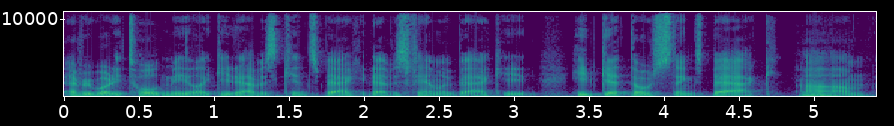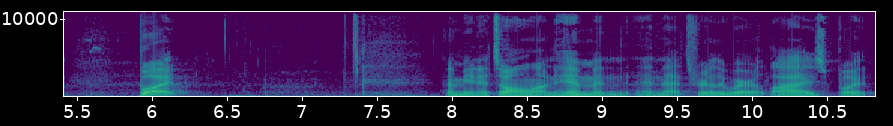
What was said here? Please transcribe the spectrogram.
everybody told me. Like he'd have his kids back, he'd have his family back, he'd he'd get those things back. Um, but I mean, it's all on him, and and that's really where it lies. But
